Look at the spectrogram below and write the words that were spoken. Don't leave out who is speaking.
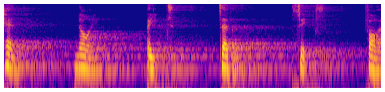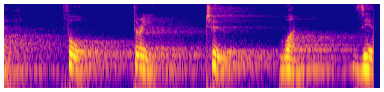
Speaker 1: 10, 9, 8, 7, 6, 5, 4, 3, 2, 1, 0.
